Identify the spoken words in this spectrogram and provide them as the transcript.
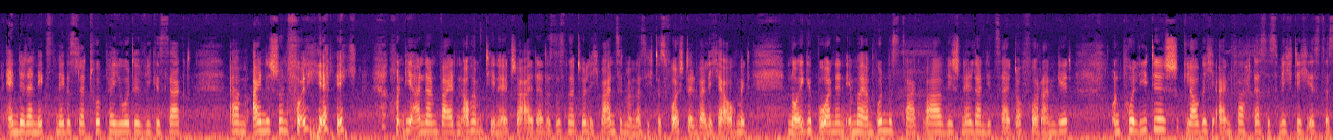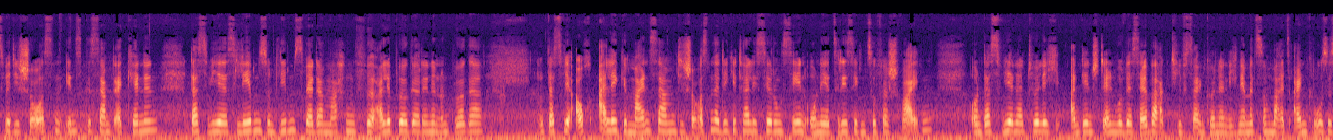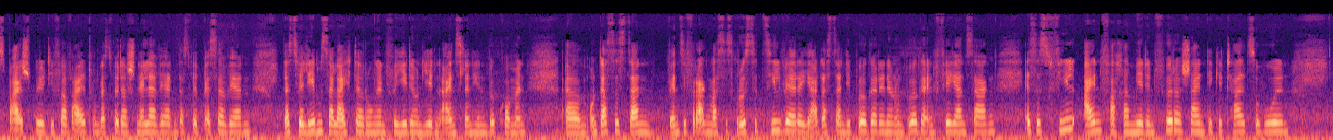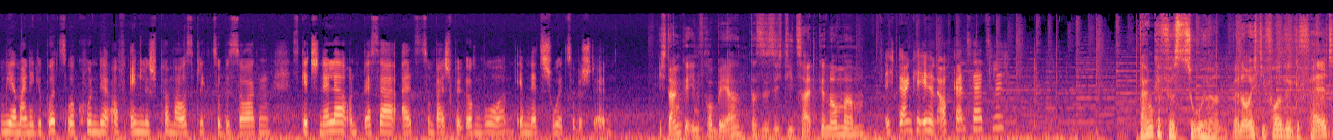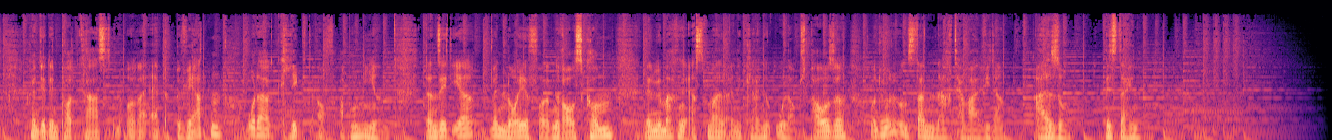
Ende der nächsten Legislaturperiode, wie gesagt, ähm, eine schon volljährig und die anderen beiden auch im Teenageralter. Das ist natürlich Wahnsinn, wenn man sich das vorstellt, weil ich ja auch mit Neugeborenen immer im Bundestag war, wie schnell dann die Zeit doch vorangeht. Und politisch glaube ich einfach, dass es wichtig ist, dass wir die Chancen insgesamt erkennen, dass wir es lebens- und liebenswerter machen für alle Bürgerinnen und Bürger und dass wir auch alle gemeinsam die Chancen der Digitalisierung sehen, ohne jetzt Risiken zu verschweigen. Und dass wir natürlich an den Stellen, wo wir selber aktiv sein können, ich nehme jetzt nochmal als ein großes Beispiel die Verwaltung, dass wir da schneller werden, dass wir besser werden, dass wir Lebenserleichterungen für jede und jeden Einzelnen hinbekommen. Ähm, und dass es dann, wenn Sie fragen, was das größte Ziel wäre, ja, dass dann die Bürgerinnen und Bürger in vier Jahren sagen, es ist viel einfacher, mir den Führerschein digital zu holen, mir meine Geburtsurkunde auf Englisch per Mausklick zu besorgen, es geht schneller und besser, als zum Beispiel irgendwo im Netz Schuhe zu bestellen. Ich danke Ihnen, Frau Bär, dass Sie sich die Zeit genommen haben. Ich danke Ihnen auch ganz herzlich. Danke fürs Zuhören. Wenn euch die Folge gefällt, könnt ihr den Podcast in eurer App bewerten oder klickt auf Abonnieren. Dann seht ihr, wenn neue Folgen rauskommen, denn wir machen erstmal eine kleine Urlaubspause und hören uns dann nach der Wahl wieder. Also, bis dahin.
